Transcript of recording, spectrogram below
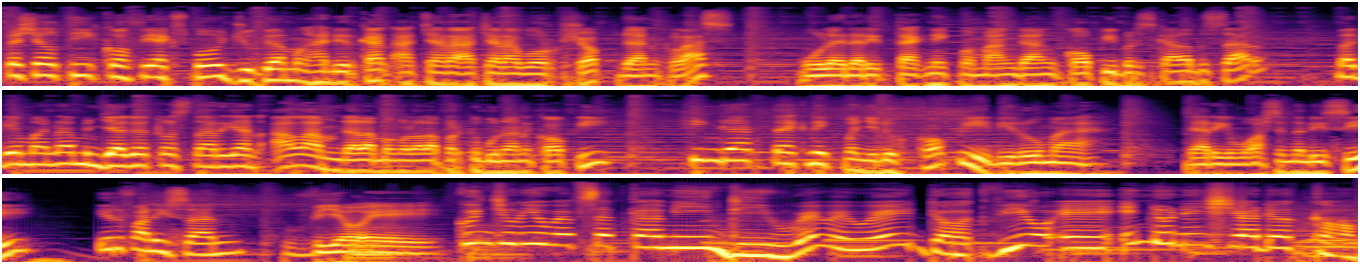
Specialty Coffee Expo juga menghadirkan acara-acara workshop dan kelas, mulai dari teknik memanggang kopi berskala besar, bagaimana menjaga kelestarian alam dalam mengelola perkebunan kopi, hingga teknik menyeduh kopi di rumah. Dari Washington DC, Irfan Isan, VOA. Kunjungi website kami di www.voaindonesia.com.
